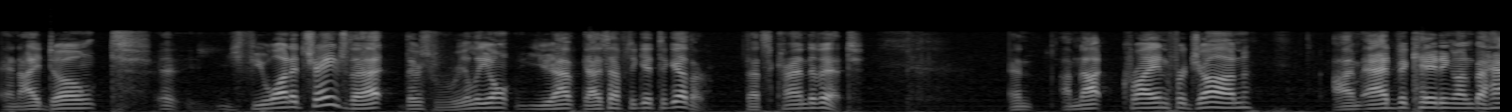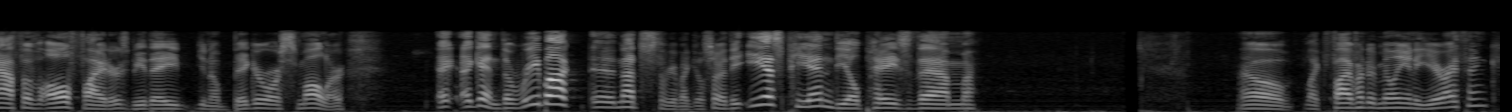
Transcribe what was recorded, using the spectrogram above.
And I don't uh, if you want to change that, there's really you have guys have to get together. That's kind of it. And I'm not crying for Jon. I'm advocating on behalf of all fighters, be they, you know, bigger or smaller, again, the Reebok, uh, not just the Reebok deal, sorry, the ESPN deal pays them, oh, like 500 million a year, I think.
